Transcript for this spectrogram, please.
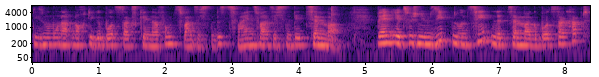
diesen Monat noch die Geburtstagskinder vom 20. bis 22. Dezember. Wenn ihr zwischen dem 7. und 10. Dezember Geburtstag habt,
